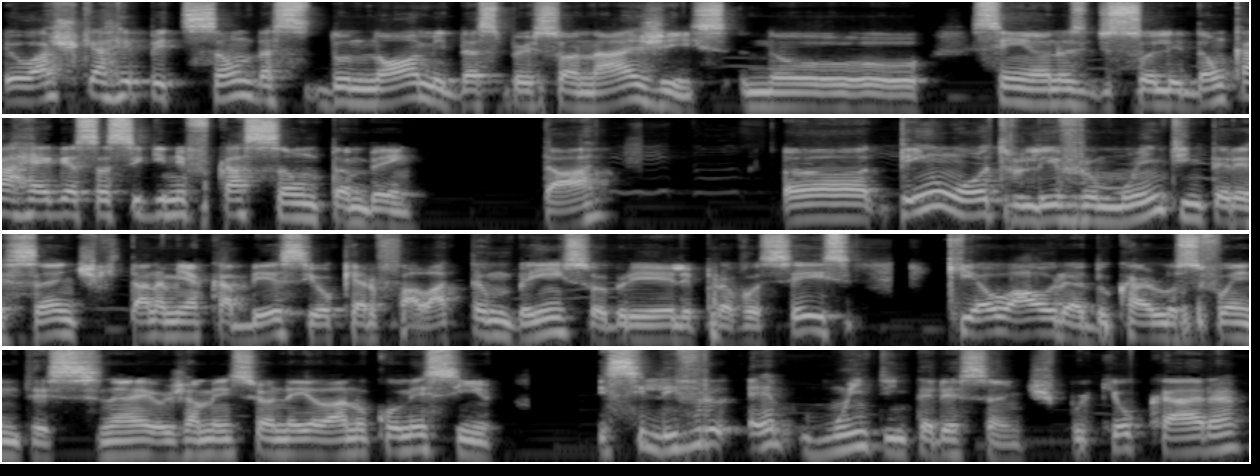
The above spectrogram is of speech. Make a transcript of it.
Eu acho que a repetição das, do nome das personagens no 100 Anos de Solidão carrega essa significação também, tá? Uh, tem um outro livro muito interessante que está na minha cabeça e eu quero falar também sobre ele para vocês, que é o Aura do Carlos Fuentes, né? Eu já mencionei lá no comecinho. Esse livro é muito interessante porque o cara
